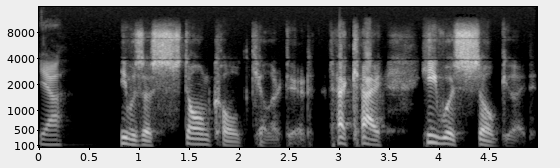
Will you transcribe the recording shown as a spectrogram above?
Yeah, He was a stone cold killer, dude. That guy, he was so good.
